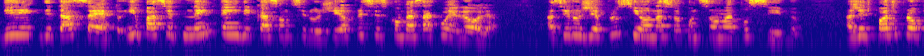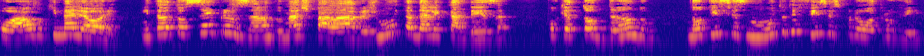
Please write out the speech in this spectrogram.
de, de dar certo. E o paciente nem tem indicação de cirurgia, eu preciso conversar com ele, olha, a cirurgia para o senhor na sua condição não é possível. A gente pode propor algo que melhore. Então, eu estou sempre usando nas palavras muita delicadeza, porque eu estou dando notícias muito difíceis para o outro ouvir.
